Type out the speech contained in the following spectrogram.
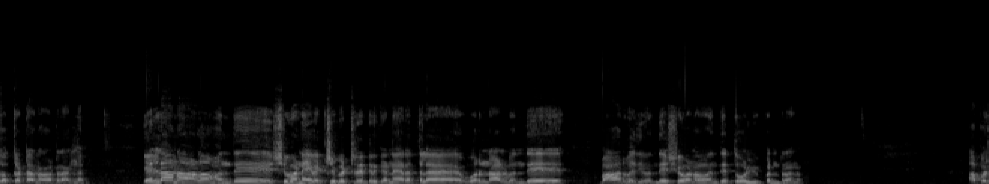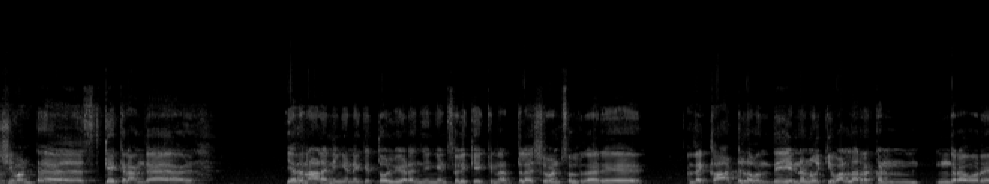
சொக்கட்டான் ஆடுறாங்க எல்லா நாளும் வந்து சிவனை வெற்றி பெற்றுட்டு இருக்க நேரத்தில் ஒரு நாள் வந்து பார்வதி வந்து சிவனை வந்து தோல்வி பண்ணுறாங்க அப்போ சிவன்கிட்ட கேட்குறாங்க எதனால் நீங்கள் இன்றைக்கி தோல்வி அடைஞ்சிங்கன்னு சொல்லி கேட்குற நேரத்தில் சிவன் சொல்கிறாரு அந்த காட்டில் வந்து என்ன நோக்கி வல்லரக்கன்ங்கிற ஒரு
